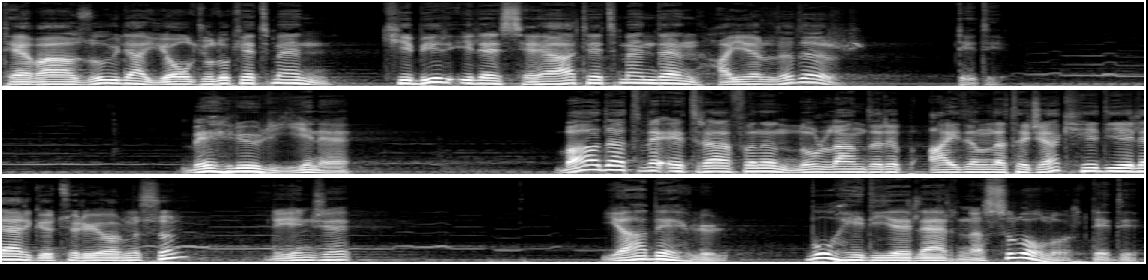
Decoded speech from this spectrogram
tevazuyla yolculuk etmen, kibir ile seyahat etmenden hayırlıdır, dedi. Behlül yine, Bağdat ve etrafını nurlandırıp aydınlatacak hediyeler götürüyor musun? deyince, Ya Behlül, bu hediyeler nasıl olur? dedi.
